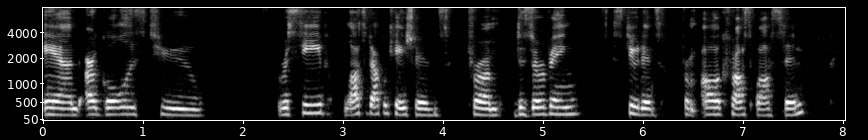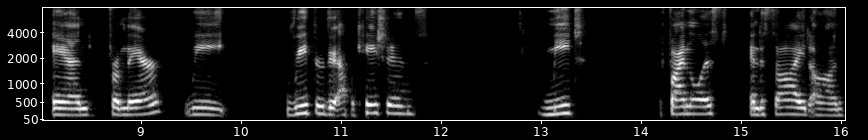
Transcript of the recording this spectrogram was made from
And our goal is to receive lots of applications from deserving students from all across Boston. And from there, we read through their applications, meet finalists, and decide on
